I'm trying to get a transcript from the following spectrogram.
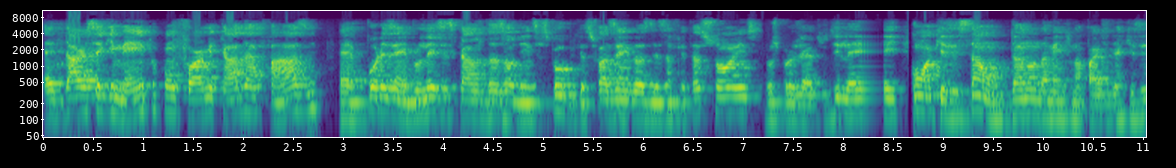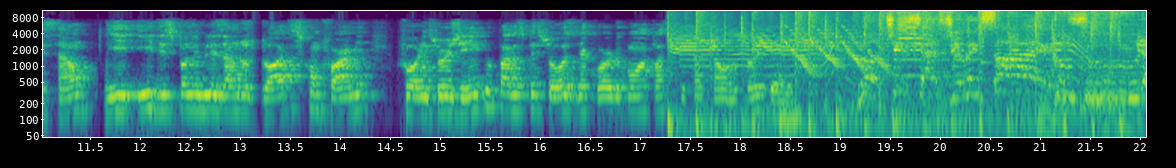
é dar seguimento conforme cada fase. É, por exemplo, nesses casos das audiências públicas, fazendo as desafetações, os projetos de lei, com aquisição, dando andamento na parte de aquisição e, e disponibilizando os lotes conforme forem surgindo para as pessoas de acordo com a classificação do sorteio. Notícias de Lençóis, Cultura.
